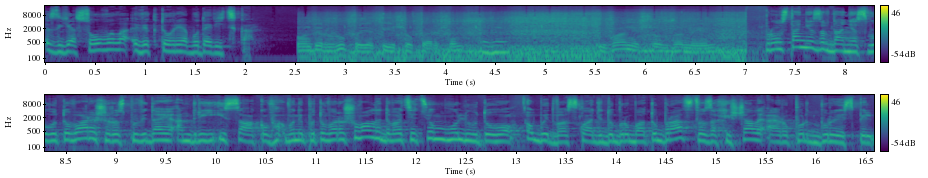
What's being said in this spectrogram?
з'ясовувала Вікторія Будавіцька. Командир групи, який йшов першим. Іван йшов за ним. Про останнє завдання свого товариша розповідає Андрій Ісаков. Вони потоваришували 27 лютого. Обидва в складі добробату братства захищали аеропорт Бориспіль.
